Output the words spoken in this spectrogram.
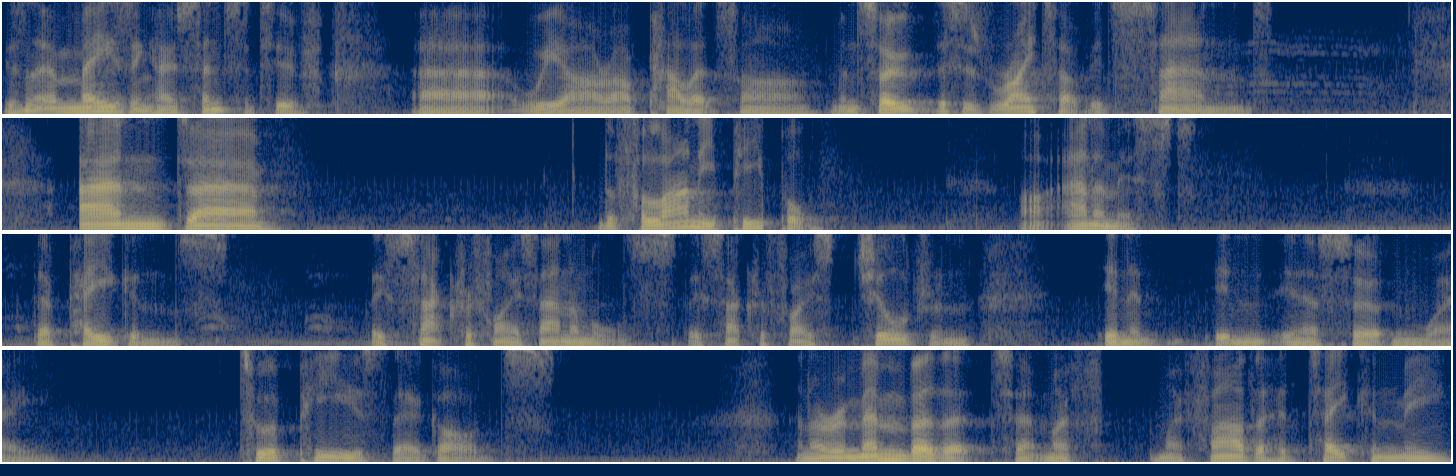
Isn't it amazing how sensitive uh, we are, our palates are? And so this is right up. It's sand, and uh, the Fulani people are animist. They're pagans. They sacrifice animals. They sacrifice children in a, in, in a certain way to appease their gods. And I remember that uh, my, f- my father had taken me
